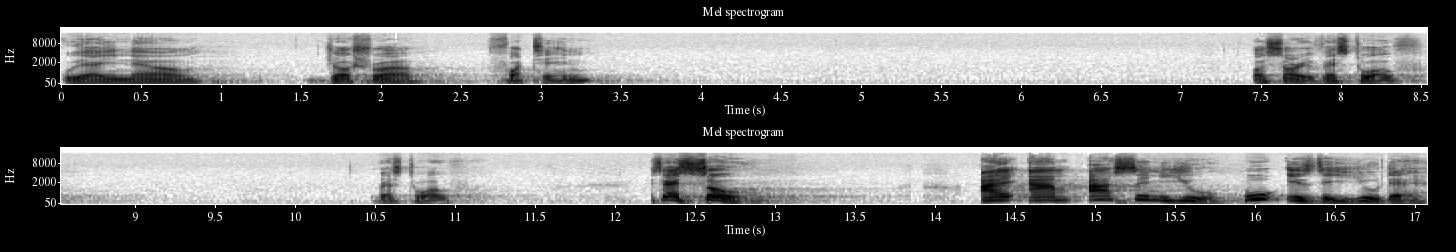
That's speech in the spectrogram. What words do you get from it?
We are in uh, Joshua 14. Oh, sorry, verse 12. Verse 12. It says, So I am asking you, who is the you there?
